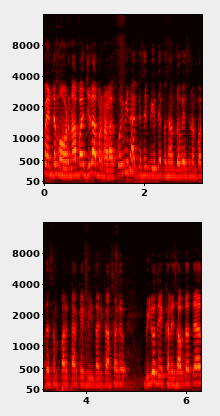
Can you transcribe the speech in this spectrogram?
ਪਿੰਡ ਮੋੜਨਾਬਾ ਜ਼ਿਲ੍ਹਾ ਬਰਨਾਲਾ, ਕੋਈ ਵੀ ਨਾ ਕਿਸੇ ਵੀਰ ਦੇ ਪਸੰਦ ਹੋਵੇ ਇਸ ਨੰਬਰ ਤੇ ਸੰਪਰਕ ਕਰਕੇ ਖਰੀਦਦਾਰੀ ਕਰ ਸਕਦੇ ਹੋ। ਵੀਡੀਓ ਦੇਖਣ ਲਈ ਸਭ ਦਾ ਤਹਿ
